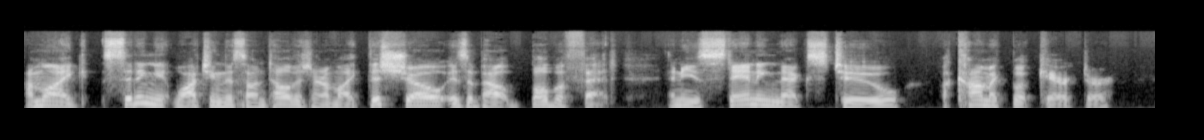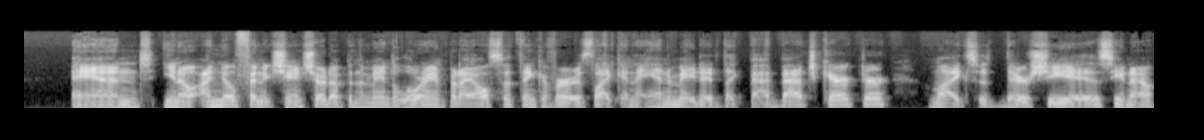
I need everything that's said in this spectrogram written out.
I'm like sitting watching this on television. I'm like, this show is about Boba Fett, and he's standing next to a comic book character. And you know, I know Fennec Shand showed up in The Mandalorian, but I also think of her as like an animated, like Bad Batch character. I'm like, so there she is, you know.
